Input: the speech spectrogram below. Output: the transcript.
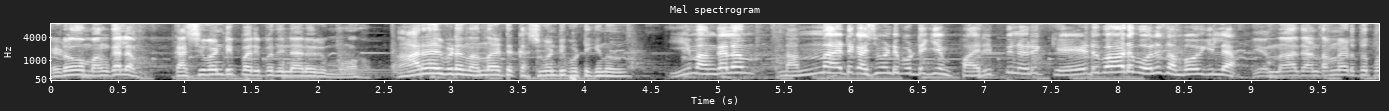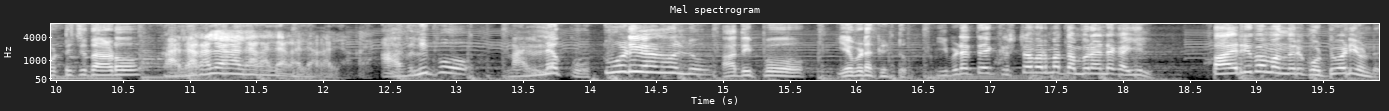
എടോ മംഗലം കശുവണ്ടി പരിപ്പ് തിന്നാൻ ഒരു മോഹം ആരാ ഇവിടെ നന്നായിട്ട് കശുവണ്ടി പൊട്ടിക്കുന്നത് ഈ മംഗലം നന്നായിട്ട് കശുവണ്ടി പൊട്ടിക്കും പരിപ്പിനൊരു കേടുപാട് പോലും സംഭവിക്കില്ല എന്നാൽ രണ്ടെണ്ണം എടുത്ത് പൊട്ടിച്ചു താടോ അതിനിപ്പോ നല്ല കൊട്ടുപൊടി വേണമല്ലോ അതിപ്പോ എവിടെ കിട്ടും ഇവിടത്തെ കൃഷ്ണവർമ്മ തമ്പുരാന്റെ കയ്യിൽ പരുവം വന്നൊരു കൊട്ടുപൊടിയുണ്ട്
